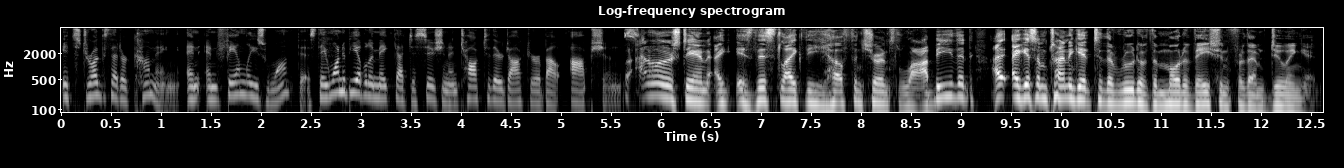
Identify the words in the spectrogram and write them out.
it's drugs that are coming and and families want this they want to be able to make that decision and talk to their doctor about options I don't understand. I, is this like the health insurance lobby that? I, I guess I'm trying to get to the root of the motivation for them doing it.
